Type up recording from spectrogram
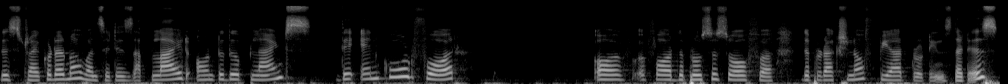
this trichoderma once it is applied onto the plants they encode for of for the process of uh, the production of PR proteins that is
